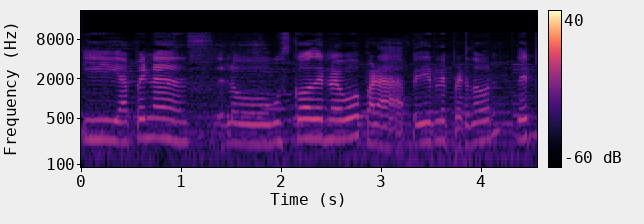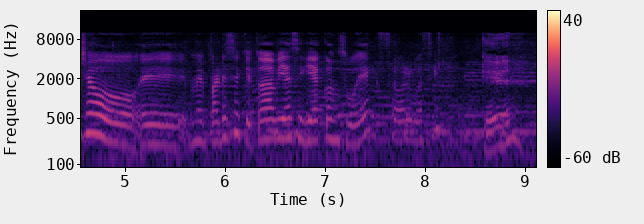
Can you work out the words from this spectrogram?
y apenas lo buscó de nuevo para pedirle perdón. De hecho, eh, me parece que todavía seguía con su ex o algo así. ¿Qué?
